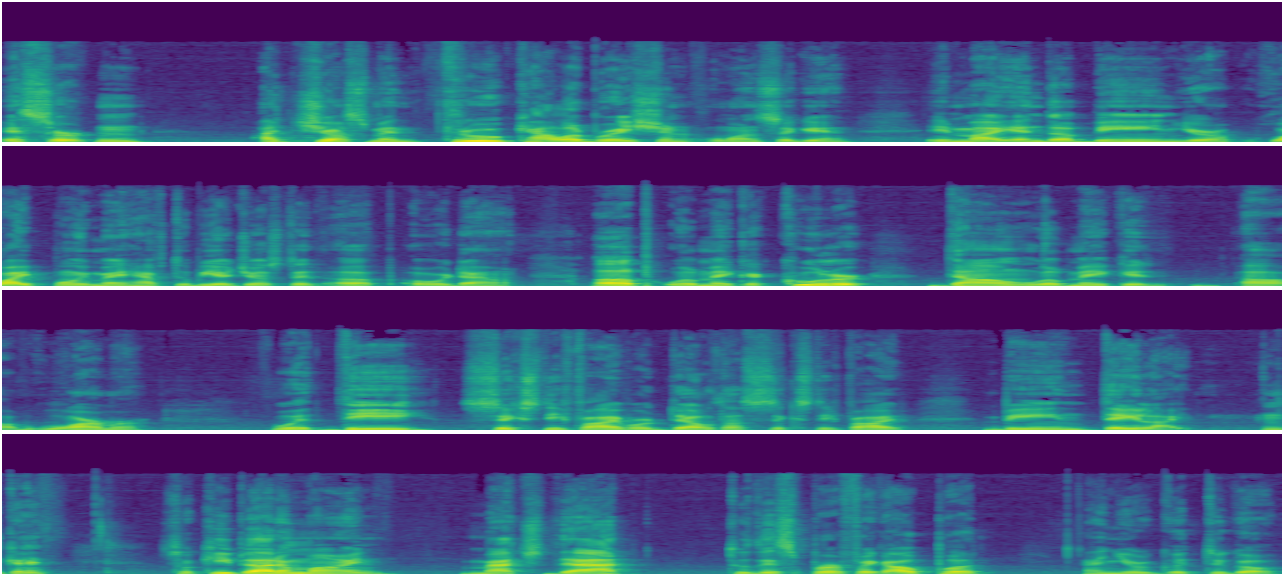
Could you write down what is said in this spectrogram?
a certain adjustment through calibration once again it might end up being your white point may have to be adjusted up or down. Up will make it cooler, down will make it uh, warmer, with D65 or Delta 65 being daylight. Okay, so keep that in mind. Match that to this perfect output, and you're good to go.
